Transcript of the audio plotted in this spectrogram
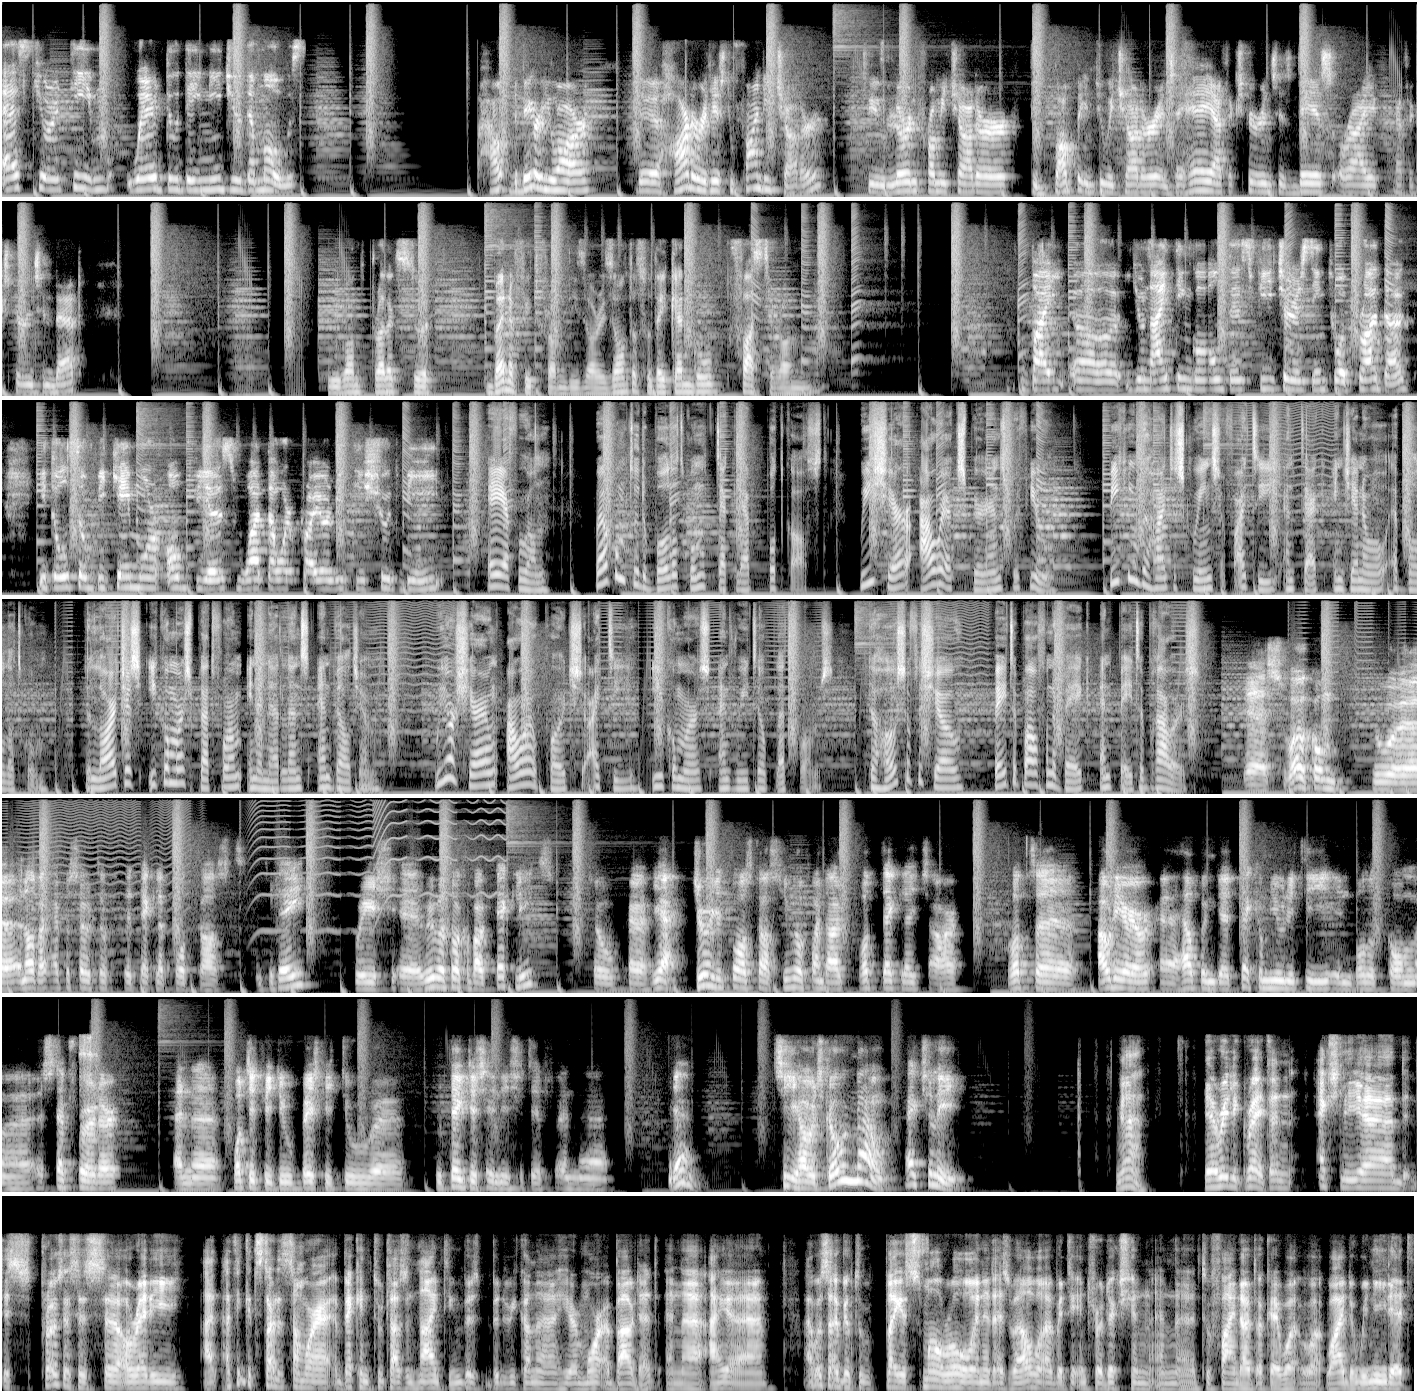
ask your team where do they need you the most. How the bigger you are, the harder it is to find each other, to learn from each other, to bump into each other and say, "Hey, I've experienced this or I have experience in that." We want products to benefit from these horizontals so they can go faster on by uh, uniting all these features into a product, it also became more obvious what our priority should be. Hey everyone, welcome to the Bol.com Tech Lab podcast. We share our experience with you, peeking behind the screens of IT and tech in general at Bol.com, the largest e commerce platform in the Netherlands and Belgium. We are sharing our approach to IT, e commerce, and retail platforms. The host of the show, Peter Paul van der Beek and Peter Brouwers. Yes, welcome to uh, another episode of the Tech Lab podcast. And today we uh, we will talk about tech leads. So uh, yeah, during the podcast you will find out what tech leads are, what uh, how they are uh, helping the tech community in Bol.com uh, a step further, and what did we do basically to to take this initiative and yeah, see how it's going now. Actually. Yeah, yeah, really great. And actually, uh, this process is uh, already. I, I, think it started somewhere back in 2019, but but we're gonna hear more about that. And uh, I. Uh, I was able to play a small role in it as well uh, with the introduction and to find out, okay, wh- wh- why do we need it?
